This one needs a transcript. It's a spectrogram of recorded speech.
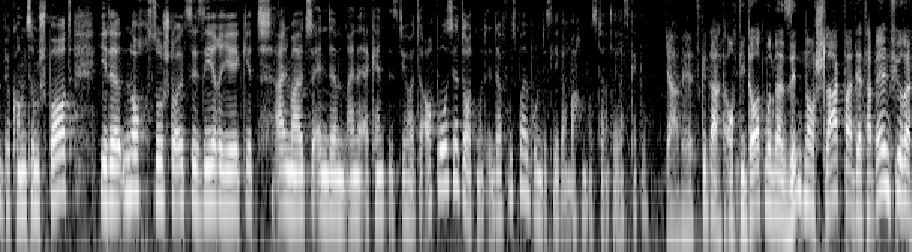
Wir kommen zum Sport. Jede noch so stolze Serie geht einmal zu Ende. Eine Erkenntnis, die heute auch Borussia Dortmund in der Fußball-Bundesliga machen musste, Andreas Keckel. Ja, wer hätte es gedacht. Auch die Dortmunder sind noch schlagbar. Der Tabellenführer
